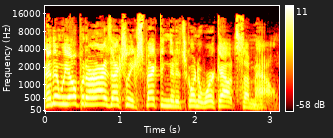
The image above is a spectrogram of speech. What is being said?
And then we open our eyes actually expecting that it's going to work out somehow.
